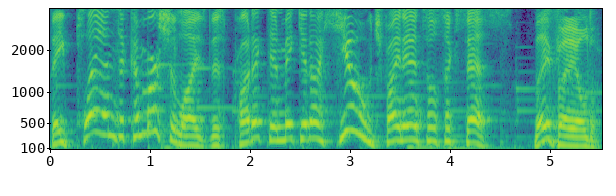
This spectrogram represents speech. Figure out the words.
They planned to commercialize this product and make it a huge financial success. They failed.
